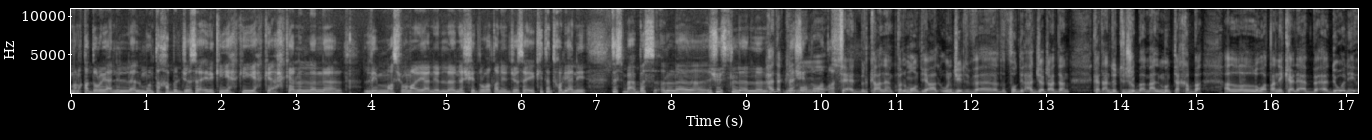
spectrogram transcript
ما نقدروا يعني المنتخب الجزائري كي يحكي يحكي احكى ليم ناسيونال يعني النشيد الوطني الجزائري كي تدخل يعني تسمع بس juste هذاك ال moment سعيد بلكلام في المونديال ونجي فضيل الحجاج أيضا كانت عنده تجربة مع المنتخب الوطني كلاعب دولي.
